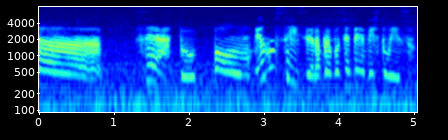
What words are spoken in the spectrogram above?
Ah, certo. Bom, eu não sei se era pra você ter visto isso.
